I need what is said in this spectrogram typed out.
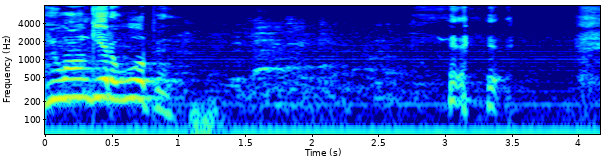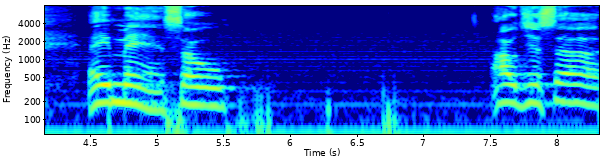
You won't get a whooping. Amen. So I was just, uh,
